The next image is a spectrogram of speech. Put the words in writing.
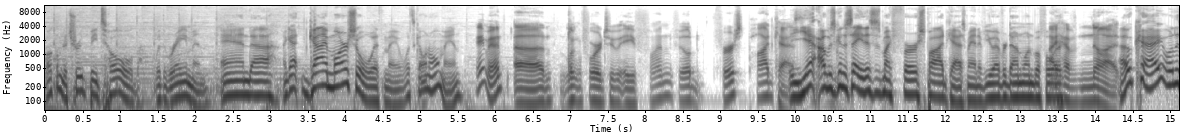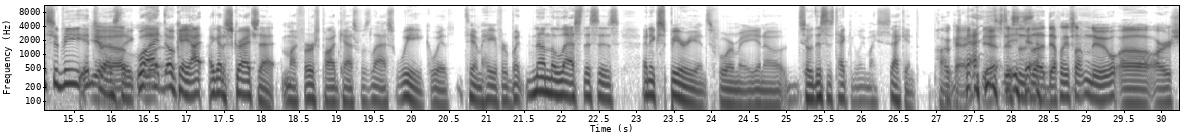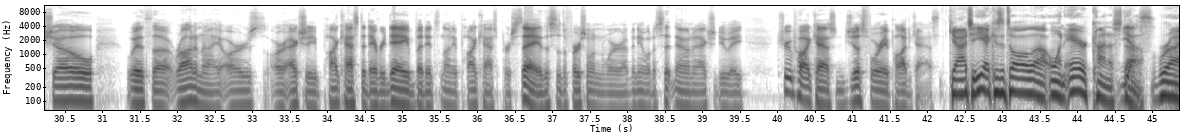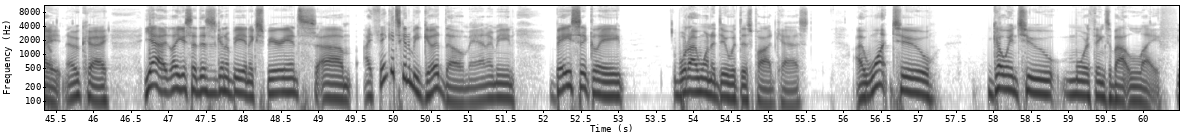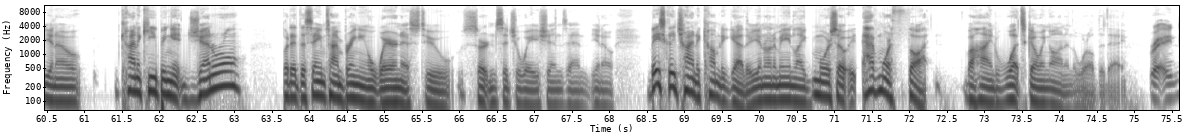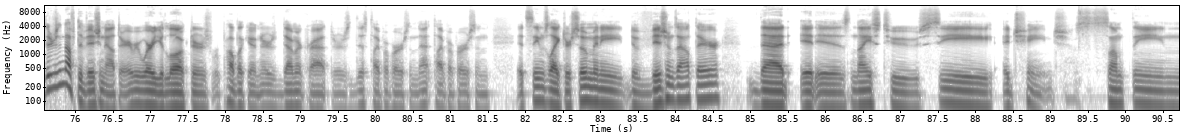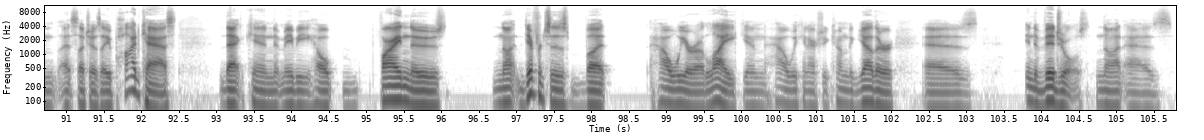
Welcome to Truth Be Told with Raymond. And uh, I got Guy Marshall with me. What's going on, man? Hey, man. Uh, looking forward to a fun filled first podcast. Yeah, I was going to say, this is my first podcast, man. Have you ever done one before? I have not. Okay, well, this should be interesting. well, I, okay, I, I got to scratch that. My first podcast was last week with Tim Hafer, but nonetheless, this is an experience for me, you know. So this is technically my second podcast. Okay. Yeah, this is uh, definitely something new. Uh, our show with uh, Rod and I, ours are actually podcasted every day, but it's not a podcast per se. This is the first one where I've been able to sit down and actually do a true podcast just for a podcast. Gotcha. Yeah, because it's all uh, on air kind of stuff. Yes. Right. Okay. Yeah, like I said, this is going to be an experience. Um, I think it's going to be good, though, man. I mean, basically, what I want to do with this podcast, I want to go into more things about life, you know, kind of keeping it general, but at the same time bringing awareness to certain situations and, you know, basically trying to come together, you know what I mean? Like more so have more thought behind what's going on in the world today. Right. There's enough division out there. Everywhere you look, there's Republican, there's Democrat, there's this type of person, that type of person. It seems like there's so many divisions out there that it is nice to see a change. Something as such as a podcast that can maybe help find those not differences, but how we are alike and how we can actually come together as individuals, not as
